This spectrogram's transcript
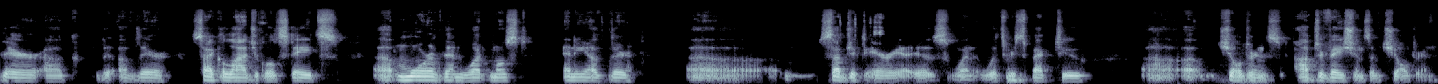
their uh, of their psychological states uh, more than what most any other subject area is when with respect to uh, uh, children's observations of children.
